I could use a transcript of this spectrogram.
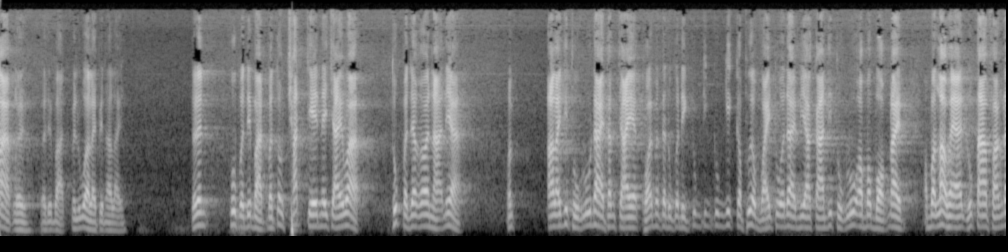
มากเลย ปฏิบัติไม่รู้ว่าอะไรเป็นอะไรดังนั้นผู้ปฏิบัติมันต้องชัดเจนในใจว่าทุกปัจจัยขณะเนี่ย อะไรที่ถูกรู้ได้ทั้งใจขอให้มันกระดุกกระดิกจุกจิกจุกจิกกระเพื่อมไหวตัวได้ มีอาการที่ถูกรู้เอามาบอกได้ เอามาเล่าให้ลูกตาฟังได้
